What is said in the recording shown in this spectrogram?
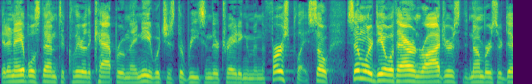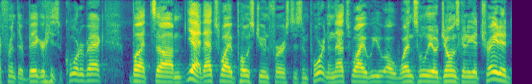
it enables them to clear the cap room they need, which is the reason they're trading him in the first place. So, similar deal with Aaron Rodgers. The numbers are different; they're bigger. He's a quarterback, but um, yeah, that's why post June first is important, and that's why we. Oh, when's Julio Jones going to get traded?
